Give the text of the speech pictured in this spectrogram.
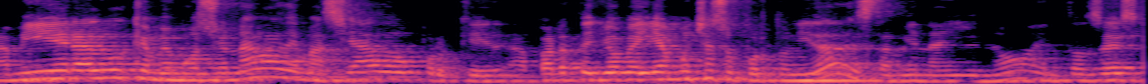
a mí era algo que me emocionaba demasiado porque aparte yo veía muchas oportunidades también ahí, ¿no? Entonces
